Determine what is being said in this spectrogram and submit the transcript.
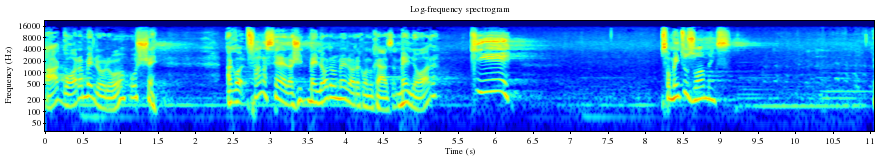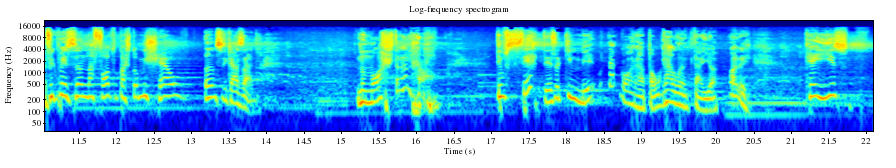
Agora melhorou. Oxê. Agora, fala sério, a gente melhora ou não melhora quando casa? Melhora. Que? Somente os homens. Eu fico pensando na foto do pastor Michel antes de casado. Não mostra, não. Tenho certeza que mesmo. Olha agora, rapaz, o galã que está aí, ó. Olha aí. Que é isso?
